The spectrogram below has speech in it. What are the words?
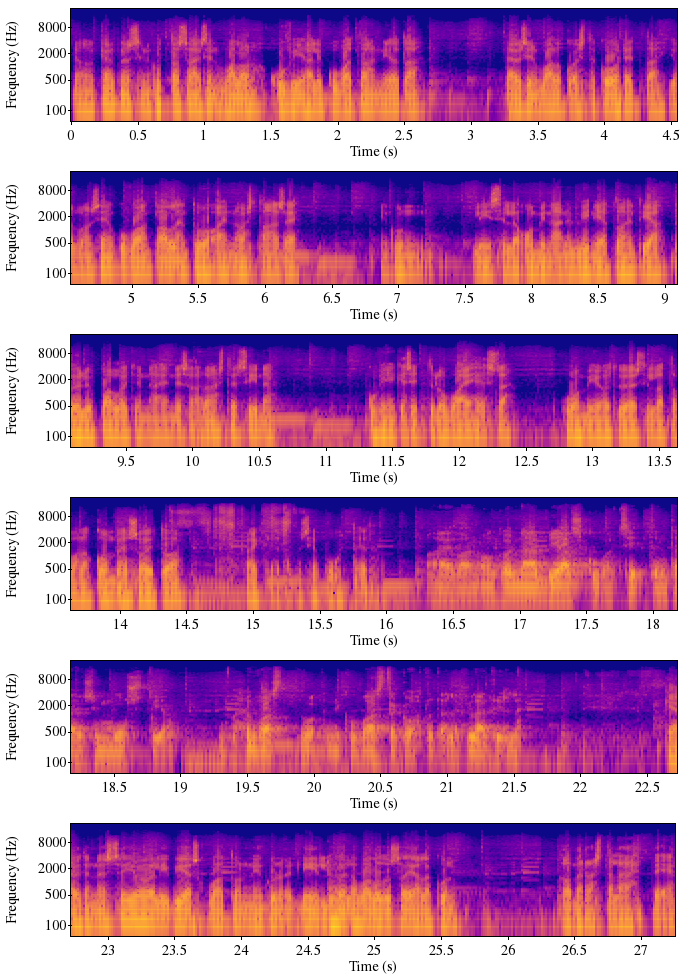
ne on käytännössä niin kuin tasaisen valon kuvia, eli kuvataan niitä täysin valkoista kohdetta, jolloin siihen kuvaan tallentuu ainoastaan se niin kuin linssille ominainen vinjetointi ja pölypallot ja näin, ne saadaan sitten siinä kuvien käsittelyvaiheessa huomioitua ja sillä tavalla kompensoitua kaikkia tämmöisiä puutteita. Aivan. Onko nämä biaskuvat sitten täysin mustia vasta, niin kuin vastakohta tälle flatille? Käytännössä joo, eli biaskuvat on niin, kuin niin lyhyellä valotusajalla, kun kamerasta lähtee.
